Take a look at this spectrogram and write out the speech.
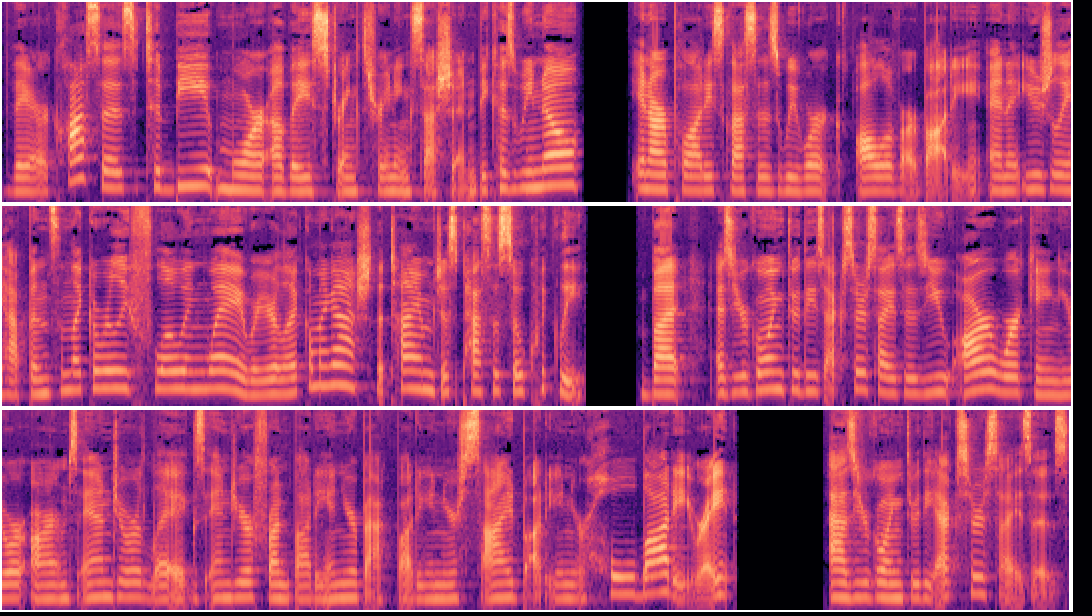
their classes to be more of a strength training session because we know in our Pilates classes, we work all of our body, and it usually happens in like a really flowing way where you're like, oh my gosh, the time just passes so quickly. But as you're going through these exercises, you are working your arms and your legs and your front body and your back body and your side body and your whole body, right? As you're going through the exercises.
